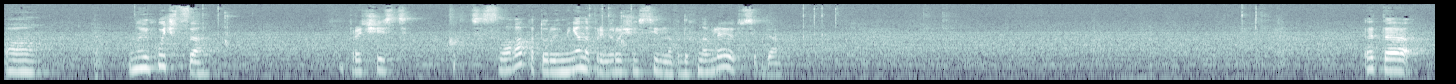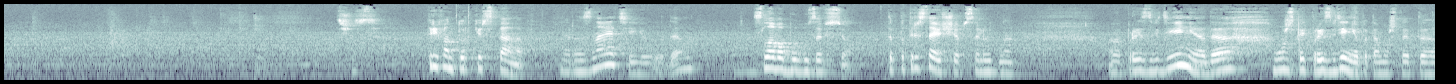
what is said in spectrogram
А, ну и хочется прочесть слова, которые меня, например, очень сильно вдохновляют всегда. Это сейчас Трифон Туркестанов. Наверное, знаете его, да? Слава Богу за все. Это потрясающий абсолютно произведение, да, можно сказать произведение, потому что это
